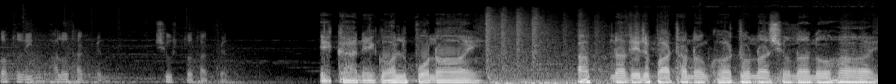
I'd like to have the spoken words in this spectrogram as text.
ততদিন ভালো থাকবেন, সুস্থ থাকবেন। এখানে গল্প নয়, আপনাদের পাঠানো ঘটনা শোনানো হয়।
